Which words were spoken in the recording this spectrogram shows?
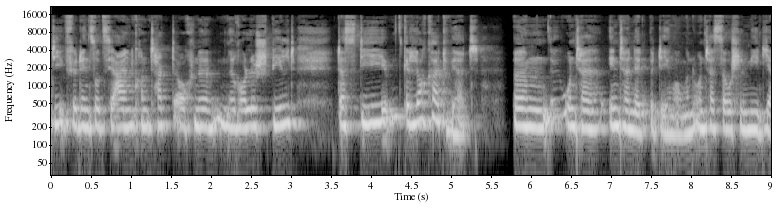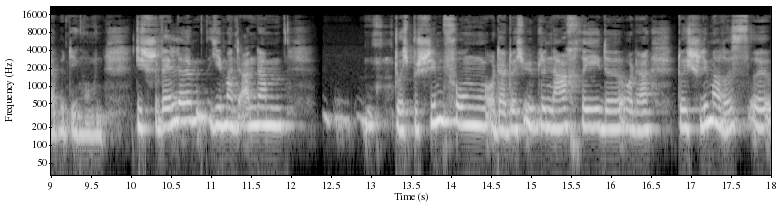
die für den sozialen Kontakt auch eine, eine Rolle spielt, dass die gelockert wird ähm, unter Internetbedingungen, unter Social-Media-Bedingungen. Die Schwelle, jemand anderem durch Beschimpfung oder durch üble Nachrede oder durch Schlimmeres äh,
